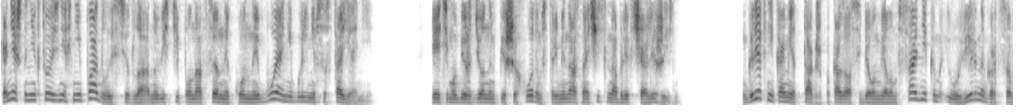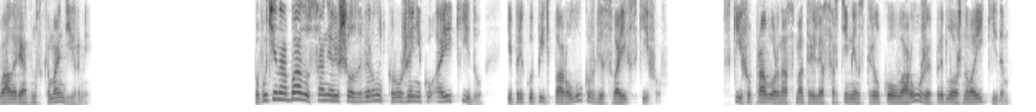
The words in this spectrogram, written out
Конечно, никто из них не падал из седла, но вести полноценный конный бой они были не в состоянии. Этим убежденным пешеходам стремена значительно облегчали жизнь. Грек Никомет также показал себя умелым всадником и уверенно горцевал рядом с командирами. По пути на базу Саня решил завернуть к оружейнику Аикиду и прикупить пару луков для своих скифов. Скифы проворно осмотрели ассортимент стрелкового оружия, предложенного Айкидом,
